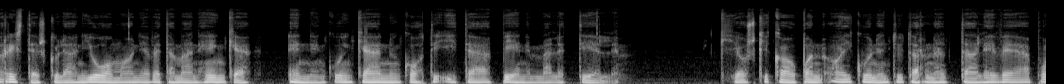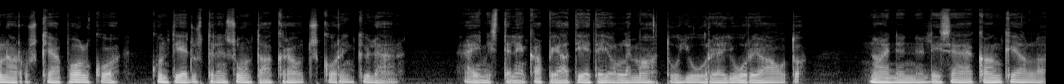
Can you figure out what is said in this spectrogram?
risteyskylään juomaan ja vetämään henkeä ennen kuin käännyn kohti itää pienemmälle tielle. Kioskikaupan aikuinen tytär näyttää leveää punaruskea polkua, kun tiedustelen suuntaa Krautskorin kylään. Häimistelen kapeaa tietä, jolle mahtuu juuri ja juuri auto. Nainen lisää kankealla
